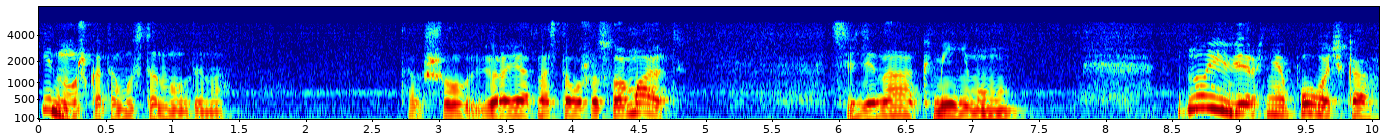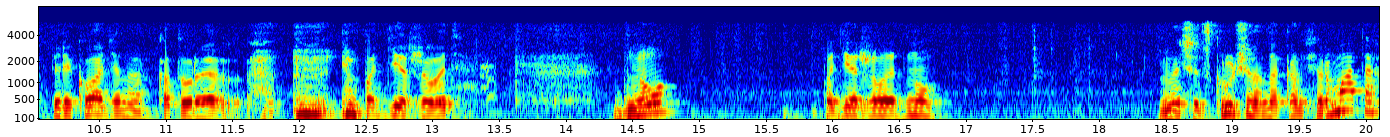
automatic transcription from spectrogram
И ножка там установлена. Так что вероятность того, что сломают, сведена к минимуму. Ну и верхняя полочка, перекладина, которая поддерживает дно, поддерживает дно. Значит, скручена на конфирматах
